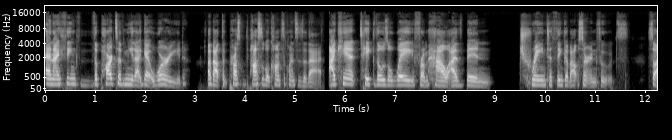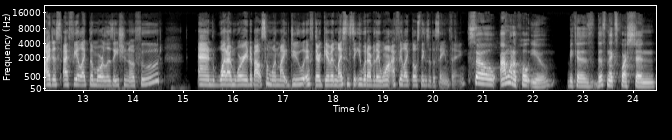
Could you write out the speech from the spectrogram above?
And I think the parts of me that get worried about the pros- possible consequences of that, I can't take those away from how I've been trained to think about certain foods. So I just I feel like the moralization of food and what I'm worried about someone might do if they're given license to eat whatever they want, I feel like those things are the same thing. So I want to quote you because this next question,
